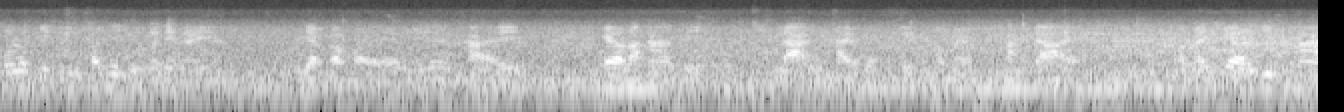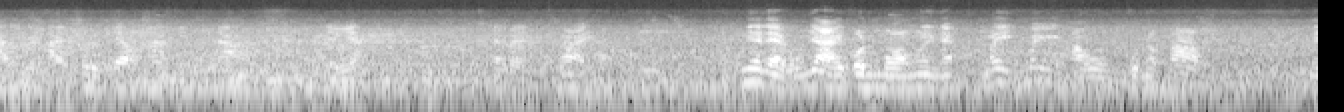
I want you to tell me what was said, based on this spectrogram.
ธุรกิจอื่นเขาจะอยู่กันยังไงอะอย่างกาแฟนี่ขายแก้วละห้าสิบร้านขายหกสิบทำไมขายได้ทำไมแก้วละยี่สิบห้าถึงขายสู้แก้วห้าสิบไม่ได้อย่างเงี้ยใช่ไหมใช่ครับเนี่ยแหละผมอยากให้คนมองเลยเนี่ยไม่ไม่เอาคุณภาพ ใน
